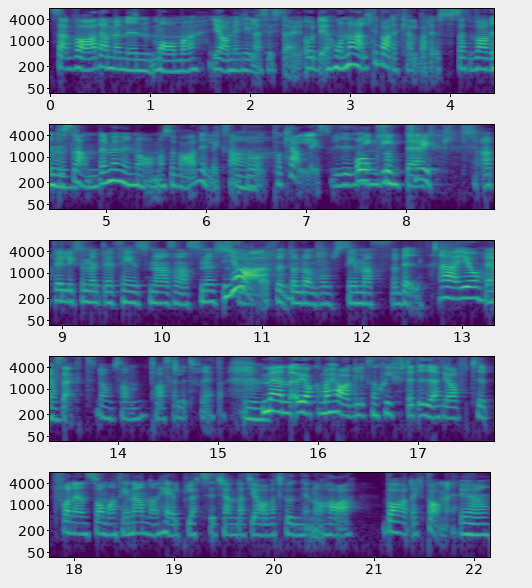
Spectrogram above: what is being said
så här, var där med min mormor, jag och min lilla syster och det, hon har alltid badat kallbadhus. Så att var vi på stranden med min mormor så var vi liksom på, på Kallis. Vi Mm. Och hängde så inte... tryggt att det liksom inte finns några sådana snusgubbar Ja. förutom de som simmar förbi. Ja, jo, Ja. Mm. exakt. De som tar sig lite friheter. Men och jag kommer ihåg liksom skiftet i att jag typ från en sommar till en annan helt plötsligt kände att jag var tvungen att ha baddräkt på mig. Ja,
